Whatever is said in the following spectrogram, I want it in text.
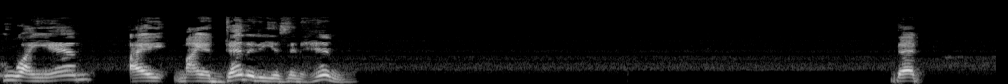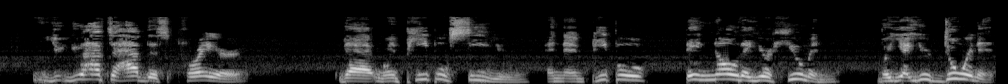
who I am, I my identity is in him. That you, you have to have this prayer that when people see you and then people they know that you're human, but yet you're doing it.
